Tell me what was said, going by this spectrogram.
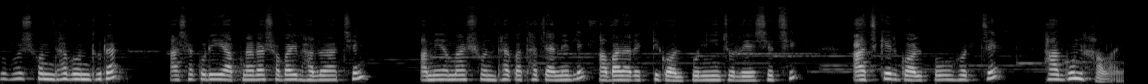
শুভ সন্ধ্যা, বন্ধুরা। আশা করি আপনারা সবাই ভালো আছেন। আমি আমার সন্ধ্যা কথা চ্যানেলে আবার আরেকটি গল্প নিয়ে চলে এসেছি। আজকের গল্প হচ্ছে ফাগুন হাওয়ায়।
